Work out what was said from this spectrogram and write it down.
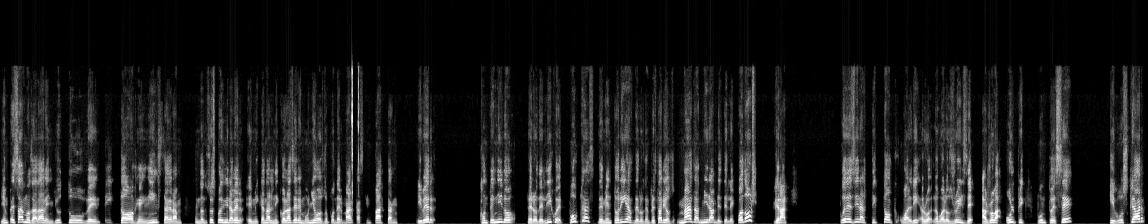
y empezamos a dar en YouTube, en TikTok, en Instagram, en donde ustedes pueden ir a ver en mi canal Nicolás Dere Muñoz o poner marcas que impactan y ver contenido, pero del hijo de putas, de mentorías de los empresarios más admirables del Ecuador, gratis. Puedes ir al TikTok o, a los reels de arroba ulpic.es y buscar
